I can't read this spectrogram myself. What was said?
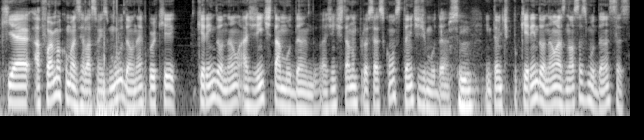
que é a forma como as relações mudam, né? Porque, querendo ou não, a gente tá mudando. A gente tá num processo constante de mudança. Sim. Então, tipo, querendo ou não, as nossas mudanças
